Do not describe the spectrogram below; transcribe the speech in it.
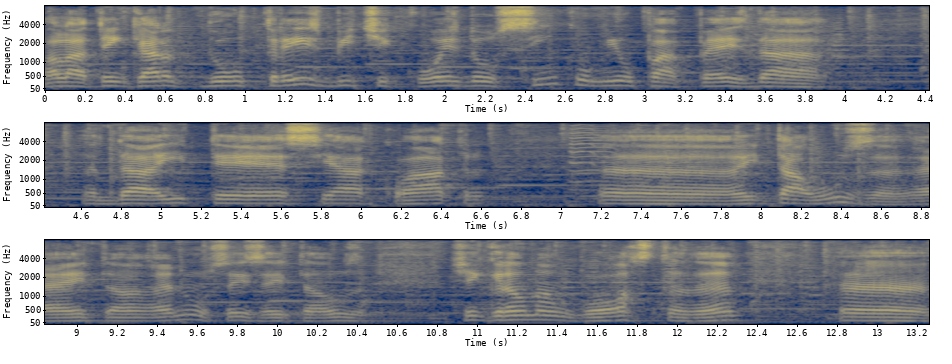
Olha lá, tem cara que dou 3 bitcoins, dou 5 mil papéis da, da ITSA4, ah, Itaúsa. É, então, eu não sei se é Itaúsa. Tigrão não gosta, né? Ah,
